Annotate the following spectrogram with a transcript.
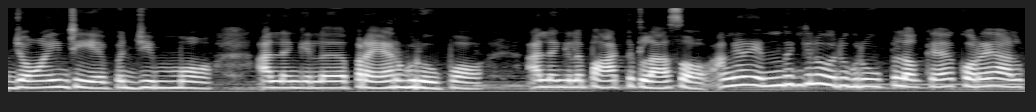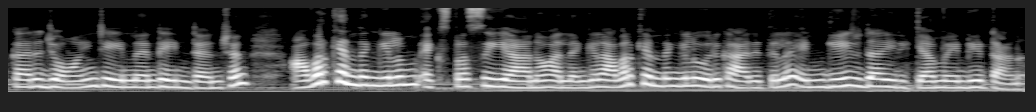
ജോയിൻ ചെയ്യുക ഇപ്പോൾ ജിമ്മോ അല്ലെങ്കിൽ പ്രെയർ ഗ്രൂപ്പോ അല്ലെങ്കിൽ പാട്ട് ക്ലാസ്സോ അങ്ങനെ എന്തെങ്കിലും ഒരു ഗ്രൂപ്പിലൊക്കെ കുറേ ആൾക്കാർ ജോയിൻ ചെയ്യുന്നതിന്റെ ഇന്റൻഷൻ അവർക്ക് എന്തെങ്കിലും എക്സ്പ്രസ് ചെയ്യാനോ അല്ലെങ്കിൽ അവർക്ക് എന്തെങ്കിലും ഒരു കാര്യത്തിൽ എൻഗേജ്ഡ് ആയിരിക്കാൻ വേണ്ടിയിട്ടാണ്.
